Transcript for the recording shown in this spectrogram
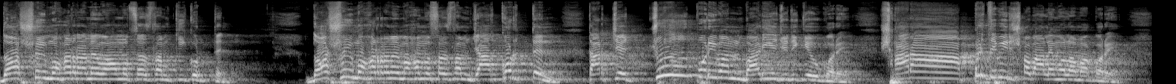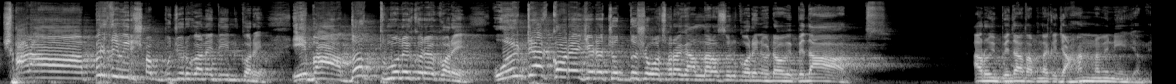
দশই মহারামে মোহাম্মদ সাল্লাম কি করতেন? দশই মহারামে মোহাম্মদ সাল্লাম যা করতেন, তার চেয়ে চুল পরিমাণ বাড়িয়ে যদি কেউ করে, সারা পৃথিবীর সব আলেমলামা করে, সারা পৃথিবীর সব বুজুর্গানে দিন করে, এবাদত মনে করে করে, ওইটা করে যেটা চোদ্দশো বছর আগে আল্লাহ রাসুল করেন, ওটা হবে বেদাত। আর ওই বেদাত আপনাকে জাহান নামে নিয়ে যাবে।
